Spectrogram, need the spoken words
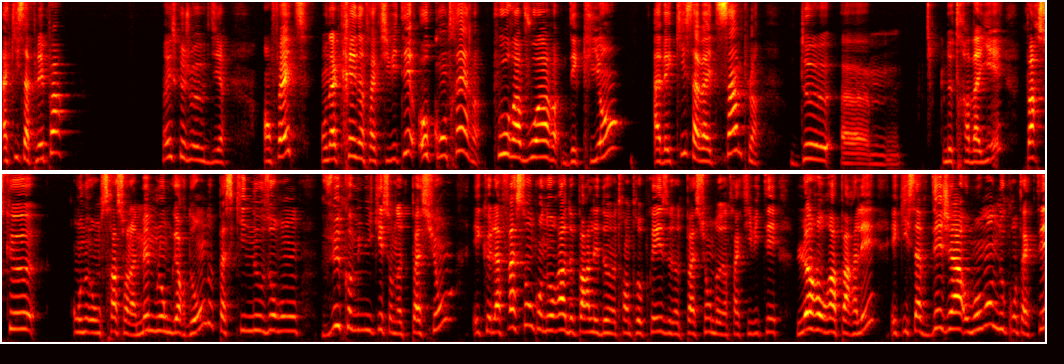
à qui ça plaît pas. Vous voyez ce que je veux vous dire? En fait, on a créé notre activité au contraire pour avoir des clients avec qui ça va être simple de, euh, travailler parce que on sera sur la même longueur d'onde, parce qu'ils nous auront vu communiquer sur notre passion et que la façon qu'on aura de parler de notre entreprise, de notre passion, de notre activité leur aura parlé et qu'ils savent déjà au moment de nous contacter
